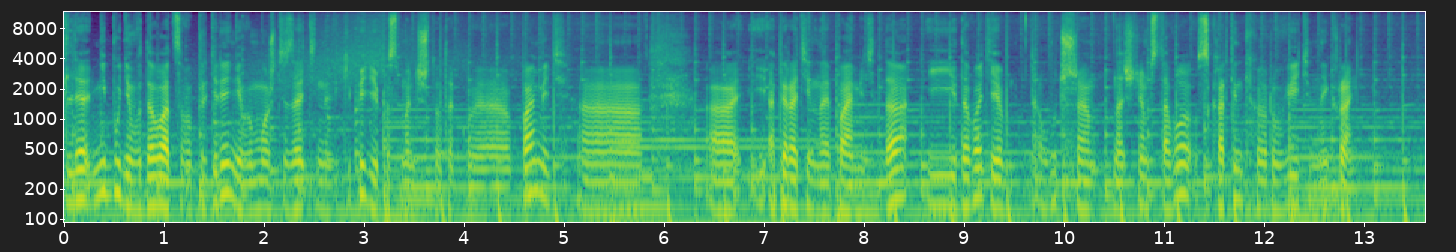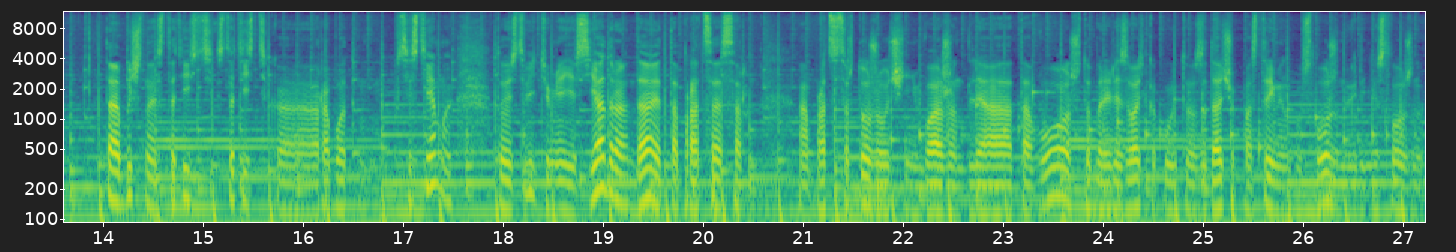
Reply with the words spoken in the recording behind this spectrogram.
для, не будем выдаваться в определение, вы можете зайти на Википедию и посмотреть, что такое память, э, э, и оперативная память, да, и давайте лучше начнем с того, с картинки, которую вы видите на экране. Это обычная статистика, статистика работы системы, то есть, видите, у меня есть ядра, да, это процессор, а процессор тоже очень важен для того, чтобы реализовать какую-то задачу по стримингу, сложную или несложную.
